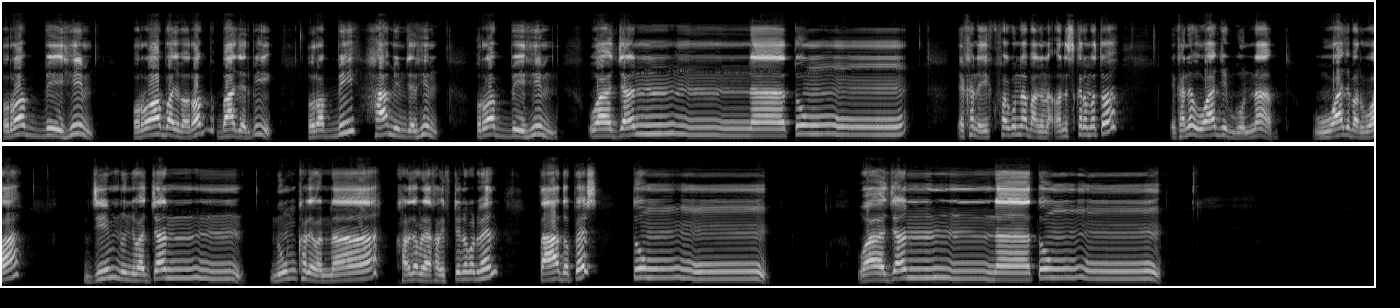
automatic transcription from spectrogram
রব্বি হিম র বাজবা রব বাজের বি, রব্বি হা মিম জের হিম রব্বি হিম ওয়াজান্নাতুং এখানে ইকফা গুন্না বাংলা অনস্কার মতো। এখানে ওয়াজিব গুন্না ওয়া যাবার ওয়া জিম নুন যাবার জান। নুন খাড়ে যাবার না, খাড়ে যাবার এক আলিফ টেনে পড়বেন তা দোপেশ তুং। ওয়াজান্নাতুং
